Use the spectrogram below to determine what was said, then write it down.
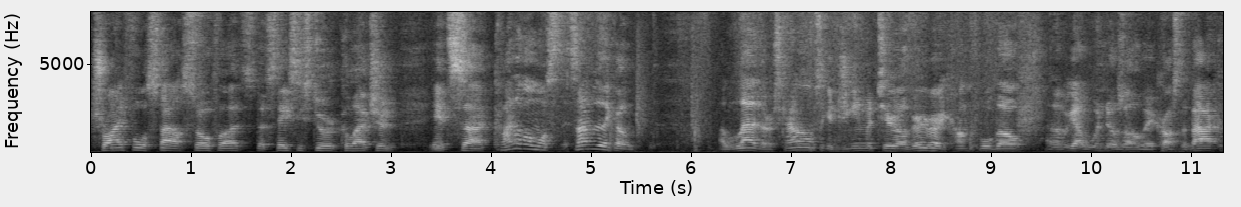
Trifold style sofa. It's the Stacy Stewart collection. It's uh, kind of almost, it's not really like a, a leather. It's kind of almost like a jean material. Very, very comfortable though. And then we got windows all the way across the back.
